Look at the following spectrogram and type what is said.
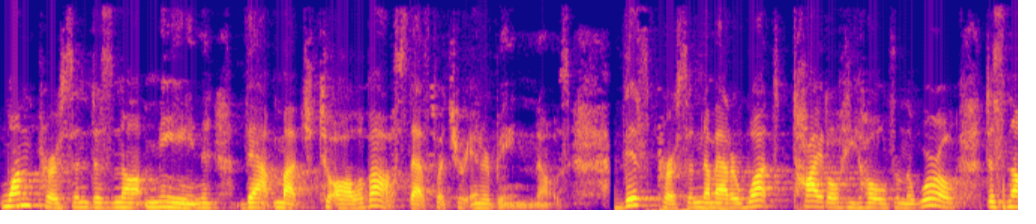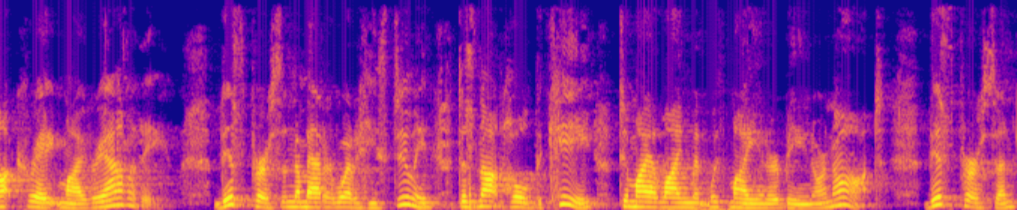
one person does not mean that much to all of us. That's what your inner being knows. This person no matter what title he holds in the world does not create my reality this person no matter what he's doing does not hold the key to my alignment with my inner being or not. This person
